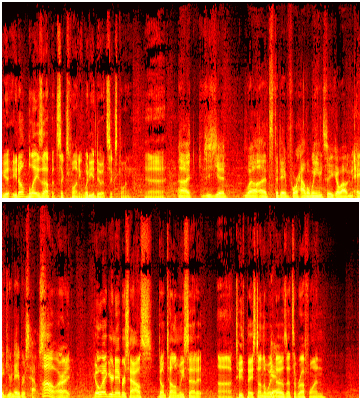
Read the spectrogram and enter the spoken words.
You, you don't blaze up at 620. What do you do at 620? Uh, Uh, yeah. Well, uh, it's the day before Halloween, so you go out and egg your neighbor's house. oh, all right. Go egg your neighbor's house. Don't tell them we said it. Uh, toothpaste on the windows. That's a rough one.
